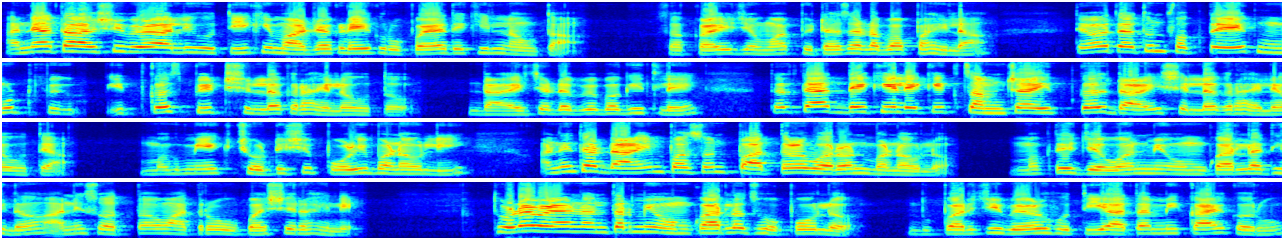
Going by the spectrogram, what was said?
आणि आता अशी वेळ आली होती की माझ्याकडे एक रुपया देखील नव्हता. सकाळी जेव्हा पिठाचा डबा पाहिला तेव्हा त्यातून फक्त एक मूठ पी इतकंच पीठ शिल्लक राहिलं होतं. डाळीचे डबे बघितले तर त्यात देखील एक एक चमचा इतकंच डाळी शिल्लक राहिल्या होत्या. मग मी एक छोटीशी पोळी बनवली आणि त्या डाळींपासून पातळ वरण बनवलं. मग ते जेवण मी ओंकारला दिलं आणि स्वतः मात्र उपाशी राहिले. थोड्या वेळानंतर मी ओंकारला झोपवलं. दुपारची वेळ होती आता मी काय करू?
